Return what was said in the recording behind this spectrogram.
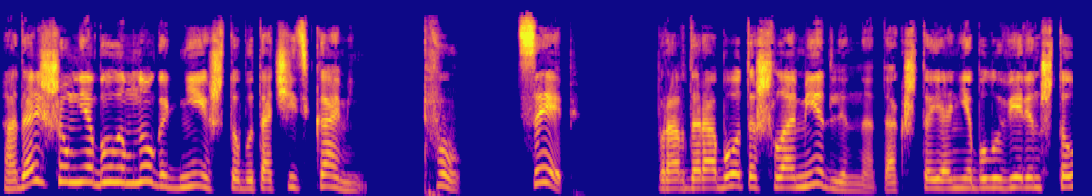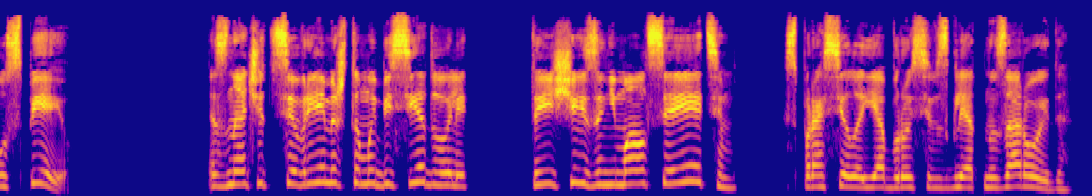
А дальше у меня было много дней, чтобы точить камень. Фу, цепь. Правда, работа шла медленно, так что я не был уверен, что успею. «Значит, все время, что мы беседовали, ты еще и занимался этим?» — спросила я, бросив взгляд на Зароида.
